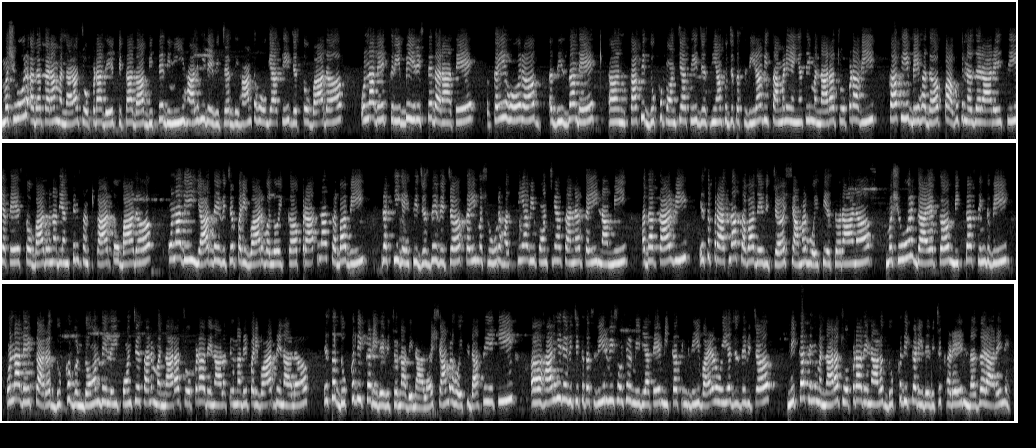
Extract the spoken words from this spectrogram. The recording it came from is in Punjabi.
ਮਸ਼ਹੂਰ ਅਦਾਕਾਰਾ ਮਨਾਰਾ ਚੋਪੜਾ ਦੇ ਪਿਤਾ ਦਾ ਬੀਤੇ ਦਿਨੀ ਹਾਲ ਹੀ ਦੇ ਵਿੱਚ ਦੇਹਾਂਤ ਹੋ ਗਿਆ ਸੀ ਜਿਸ ਤੋਂ ਬਾਅਦ ਉਹਨਾਂ ਦੇ ਕਰੀਬੀ ਰਿਸ਼ਤੇਦਾਰਾਂ ਅਤੇ ਕਈ ਹੋਰ ਅਜ਼ੀਜ਼ਾਂ ਦੇ ਅਹ, ਕਾਫੀ ਦੁੱਖ ਪਹੁੰਚਿਆ ਸੀ ਜਿਸ ਦੀਆਂ ਕੁਝ ਤਸਵੀਰਾਂ ਵੀ ਸਾਹਮਣੇ ਆਈਆਂ ਸੀ। ਮਨਾਰਾ ਚੋਪੜਾ ਵੀ ਕਾਫੀ ਬੇਹੱਦ ਭਾਵੁਕ ਨਜ਼ਰ ਆ ਰਹੀ ਸੀ ਅਤੇ ਇਸ ਤੋਂ ਬਾਅਦ ਉਹਨਾਂ ਦੇ ਅੰਤਿਮ ਸੰਸਕਾਰ ਤੋਂ ਬਾਅਦ ਉਹਨਾਂ ਦੀ ਯਾਦ ਦੇ ਵਿੱਚ ਪਰਿਵਾਰ ਵੱਲੋਂ ਇੱਕ ਪ੍ਰਾਰਥਨਾ ਸਭਾ ਵੀ ਰੱਖੀ ਗਈ ਸੀ ਜਿਸ ਦੇ ਵਿੱਚ ਕਈ ਮਸ਼ਹੂਰ ਹਸਤੀਆਂ ਵੀ ਪਹੁੰਚੀਆਂ ਸਨ ਕਈ ਨਾਮੀ ਅਦਾਕਾਰ ਵੀ ਇਸ ਪ੍ਰਾਰਥਨਾ ਸਭਾ ਦੇ ਵਿੱਚ ਸ਼ਾਮਲ ਹੋਏ ਸੀ। ਇਸ ਦੌਰਾਨ ਮਸ਼ਹੂਰ ਗਾਇਕ ਮੀਕਾ ਸਿੰਘ ਵੀ ਉਹਨਾਂ ਦੇ ਘਰ ਦੁੱਖ ਵੰਡਾਉਣ ਦੇ ਲਈ ਪਹੁੰਚੇ ਸਨ। ਮਨਾਰਾ ਚੋਪੜਾ ਦੇ ਨਾਲ ਅਤੇ ਉਹਨਾਂ ਦੇ ਪਰਿਵਾਰ ਦੇ ਨਾਲ ਇਸ ਦੁੱਖ ਦੀ ਘੜੀ ਦੇ ਵਿੱਚ ਉਹਨਾਂ ਦੇ ਨਾਲ ਸ਼ਾਮਲ ਹੋਏ ਸੀ। ਦੱਸ ਦਈਏ ਕਿ ਅਹ, ਹਾਲ ਹੀ ਦੇ ਵਿੱਚ ਇੱਕ ਤਸਵੀਰ ਵੀ ਸੋਸ਼ਲ ਮੀਡੀਆ ਤੇ ਮੀਕਾ ਸਿੰਘ ਦੀ ਵਾਇਰਲ ਹੋਈ ਹੈ ਜਿਸ ਦੇ ਵਿੱਚ ਮੀਕਾ ਸਿੰਘ ਮਨਾਰਾ ਚੋਪੜਾ ਦੇ ਨਾਲ ਦੁੱਖ ਦੀ ਘੜੀ ਦੇ ਵਿੱਚ ਖੜੇ ਨਜ਼ਰ ਆ ਰਹੇ ਨੇ।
